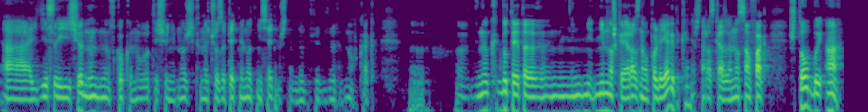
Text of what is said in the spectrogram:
А если еще, ну, ну, сколько, ну вот еще немножечко, ну что, за 5 минут не сядем, что? Ну как? Э, Ну, как будто это немножко разного поля ягоды, конечно, рассказываю, но сам факт, чтобы... А,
